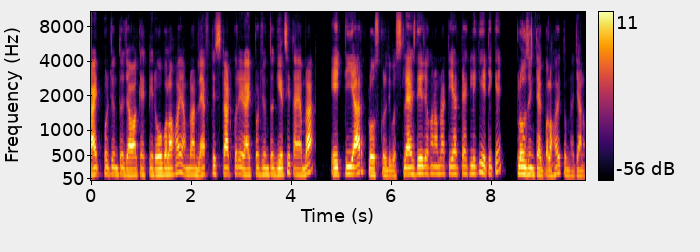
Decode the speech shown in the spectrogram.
রাইট পর্যন্ত যাওয়াকে একটি রো বলা হয়। আমরা লেফটে স্টার্ট করে রাইট পর্যন্ত গিয়েছি, তাই আমরা এই টিআর ক্লোজ করে দিব। স্ল্যাশ দিয়ে যখন আমরা টিআর ট্যাগ লিখি, এটিকে ক্লোজিং ট্যাগ বলা হয়, তোমরা জানো।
